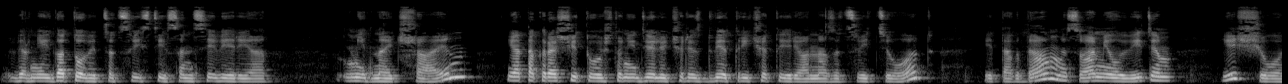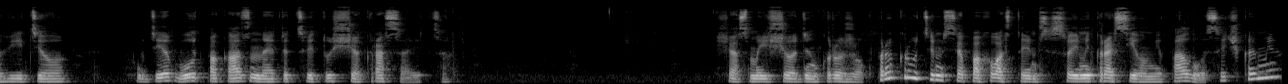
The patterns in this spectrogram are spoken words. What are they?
вернее, готовится цвести сансеверия Midnight Shine. Я так рассчитываю, что недели через 2-3-4 она зацветет. И тогда мы с вами увидим еще видео, где будет показана эта цветущая красавица. Сейчас мы еще один кружок прокрутимся, похвастаемся своими красивыми полосочками,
